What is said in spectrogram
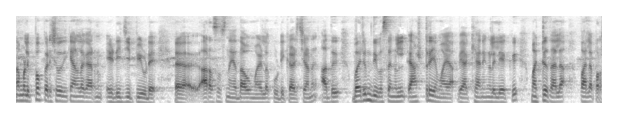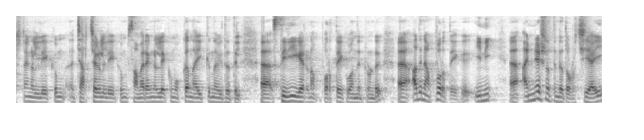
നമ്മളിപ്പോൾ പരിശോധിക്കാനുള്ള കാരണം എ ഡി ജി പിയുടെ ആർ എസ് എസ് നേതാവുമായുള്ള കൂടിക്കാഴ്ചയാണ്. അത് വരും ദിവസങ്ങളിൽ രാഷ്ട്രീയമായ വ്യാഖ്യാനങ്ങളിലേക്ക് മറ്റു തല പല പ്രശ്നങ്ങളിലേക്കും ചർച്ചകളിലേക്കും സമരങ്ങളിലേക്കും ഒക്കെ നയിക്കുന്ന വിധത്തിൽ സ്ഥിരീകരണം പുറത്തേക്ക് വന്നിട്ടുണ്ട്. അതിനപ്പുറത്തേക്ക് ഇനി അന്വേഷണത്തിന്റെ തുടർച്ചയായി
